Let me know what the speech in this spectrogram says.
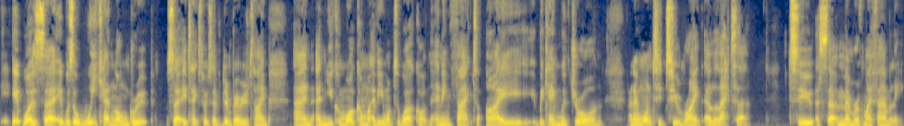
It was uh, it was a weekend long group, so it takes place over a different period of time, and and you can work on whatever you want to work on. And in fact, I became withdrawn, and I wanted to write a letter to a certain member of my family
